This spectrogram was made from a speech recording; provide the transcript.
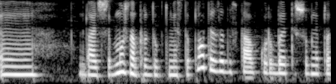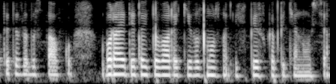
е, Далі можна продукт вмісто плати за доставку робити, щоб не платити за доставку. Обираєте той товар, який, можливо, із списка підтягнувся.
